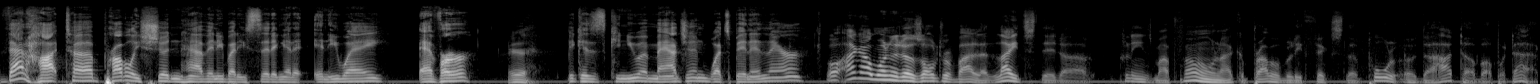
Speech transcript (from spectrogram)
that hot tub probably shouldn't have anybody sitting in it anyway, ever. Ugh. Because can you imagine what's been in there? Well, I got one of those ultraviolet lights that uh, cleans my phone. I could probably fix the pool or the hot tub up with that.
